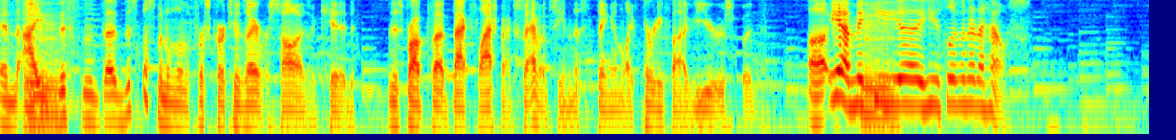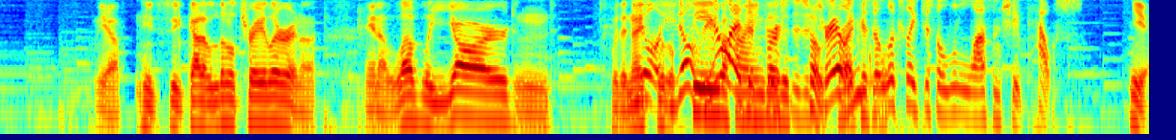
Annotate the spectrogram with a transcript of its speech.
And I Mhm. this th- this must have been one of the first cartoons I ever saw as a kid. And this brought ba- back flashbacks. I haven't seen this thing in like 35 years, but uh, yeah, Mickey, uh, he's living in a house. Yeah, he's he got a little trailer and a and a lovely yard and with a nice you, little you don't realize at first it. it's It's a trailer because it looks like just a little lozenge-shaped house. yeah.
